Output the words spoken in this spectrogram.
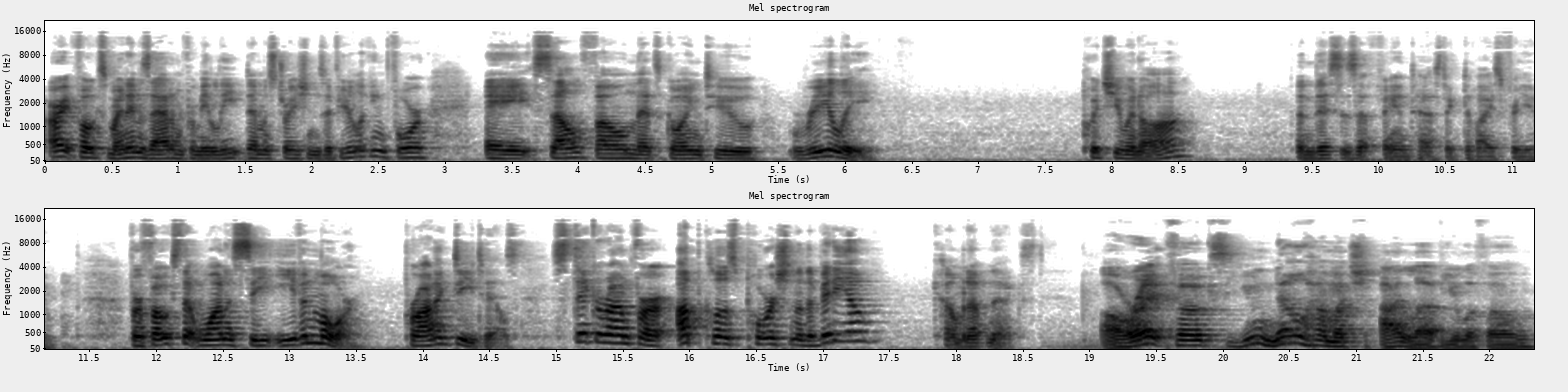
All right, folks, my name is Adam from Elite Demonstrations. If you're looking for a cell phone that's going to really put you in awe, then this is a fantastic device for you. For folks that want to see even more product details, stick around for our up-close portion of the video coming up next. All right, folks, you know how much I love Ulefone,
